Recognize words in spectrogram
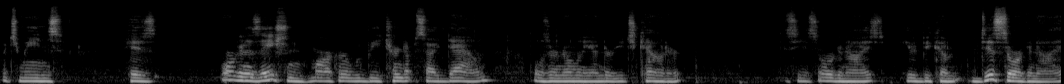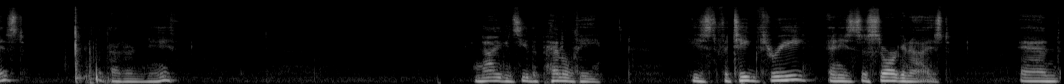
which means his organization marker would be turned upside down. Those are normally under each counter. You see it's organized. He would become disorganized. Put that underneath. And now you can see the penalty. He's fatigue three and he's disorganized. And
